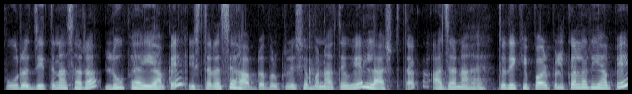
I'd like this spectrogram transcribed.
पूरा जितना सारा लूप है यहाँ पे, इस तरह से हाफ़ डबल क्रोशिया बनाते हुए लास्ट तक आ जाना है। तो देखिए, पर्पल कलर यहाँ पे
